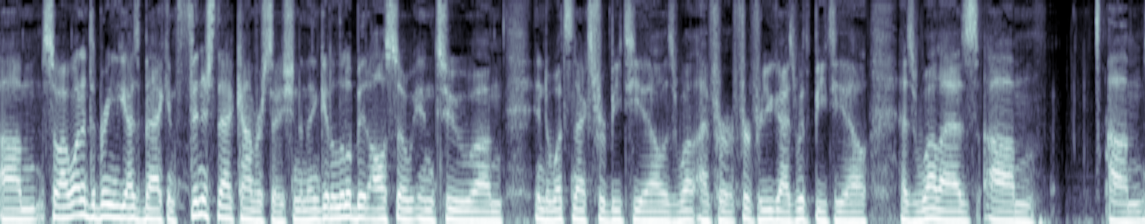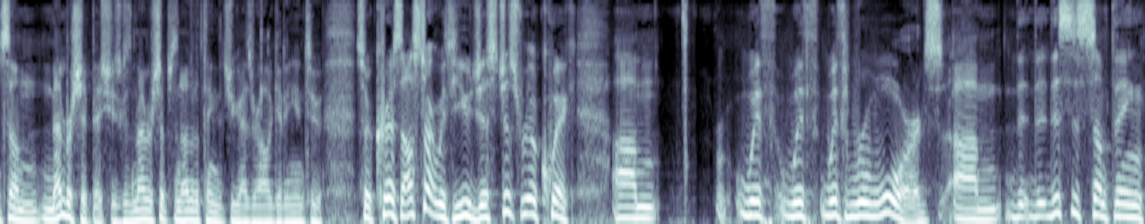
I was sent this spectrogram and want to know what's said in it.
Um, so I wanted to bring you guys back and finish that conversation and then get a little bit also into um, into what's next for BTL as well uh, for for for you guys with BTL as well as um, um, some membership issues because membership's another thing that you guys are all getting into. So, Chris, I'll start with you just just real quick. Um, with with with rewards, um, th- th- this is something.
